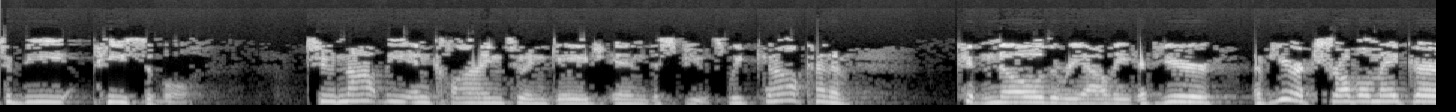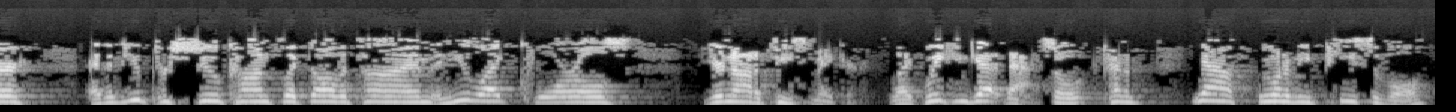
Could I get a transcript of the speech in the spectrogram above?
to be peaceable, to not be inclined to engage in disputes. We can all kind of could know the reality. If you're if you're a troublemaker and if you pursue conflict all the time and you like quarrels, you're not a peacemaker. Like we can get that. So kind of yeah, we want to be peaceable.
